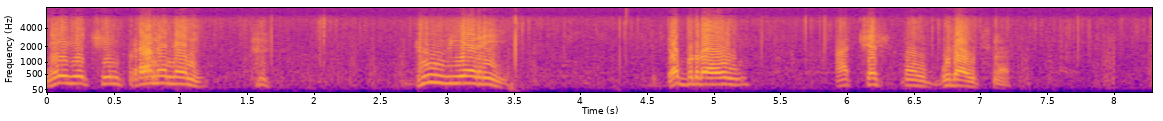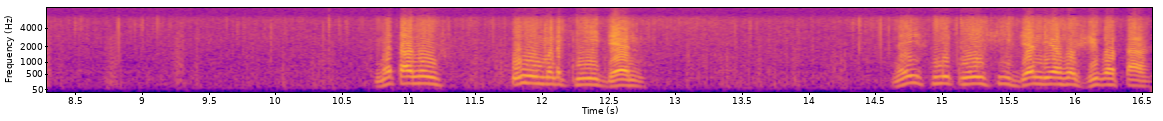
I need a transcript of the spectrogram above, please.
největším pramenem důvěry v dobrou a čestnou budoucnost. Smetanův úmrtný den, nejsmutnější den jeho života,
